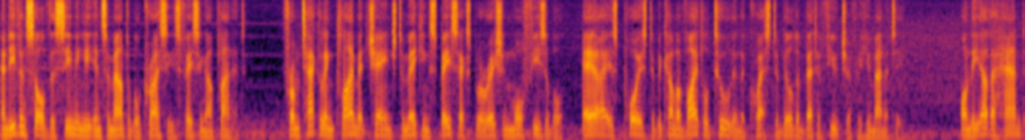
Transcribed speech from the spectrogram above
and even solve the seemingly insurmountable crises facing our planet. From tackling climate change to making space exploration more feasible, AI is poised to become a vital tool in the quest to build a better future for humanity. On the other hand,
